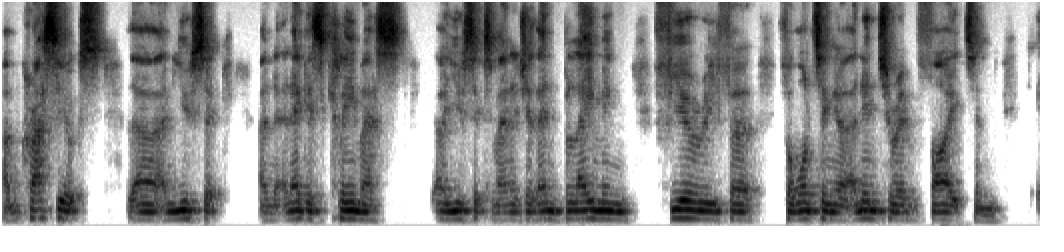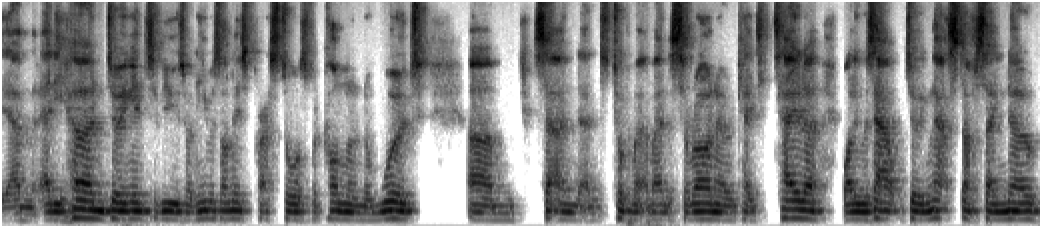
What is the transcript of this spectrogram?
Um, Krassyuk's uh, and Usyk and, and Egis Klimas uh, Usyk's manager, then blaming Fury for for wanting a, an interim fight, and um, Eddie Hearn doing interviews when he was on his press tours for Conlan and Wood. Um, so, and, and, talking about Amanda Serrano and Katie Taylor while he was out doing that stuff, saying no,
